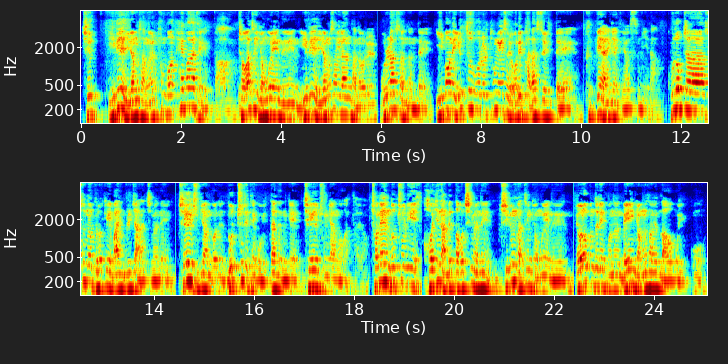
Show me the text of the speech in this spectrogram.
즉, 일일 일영상을 한번 해봐야 되겠다. 저 같은 경우에는 일일 일영상이라는 단어를 몰랐었는데, 이번에 유튜브를 통해서 열이 받았을 때, 그때 알게 되었습니다. 구독자 수는 그렇게 많이 늘지 않았지만, 제일 중요한 거는 노출이 되고 있다는 게 제일 중요한 것 같아요. 전에는 노출이 거진 안 됐다고 치면은, 지금 같은 경우에는 여러분들이 보는 메인 영상에도 나오고 있고,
